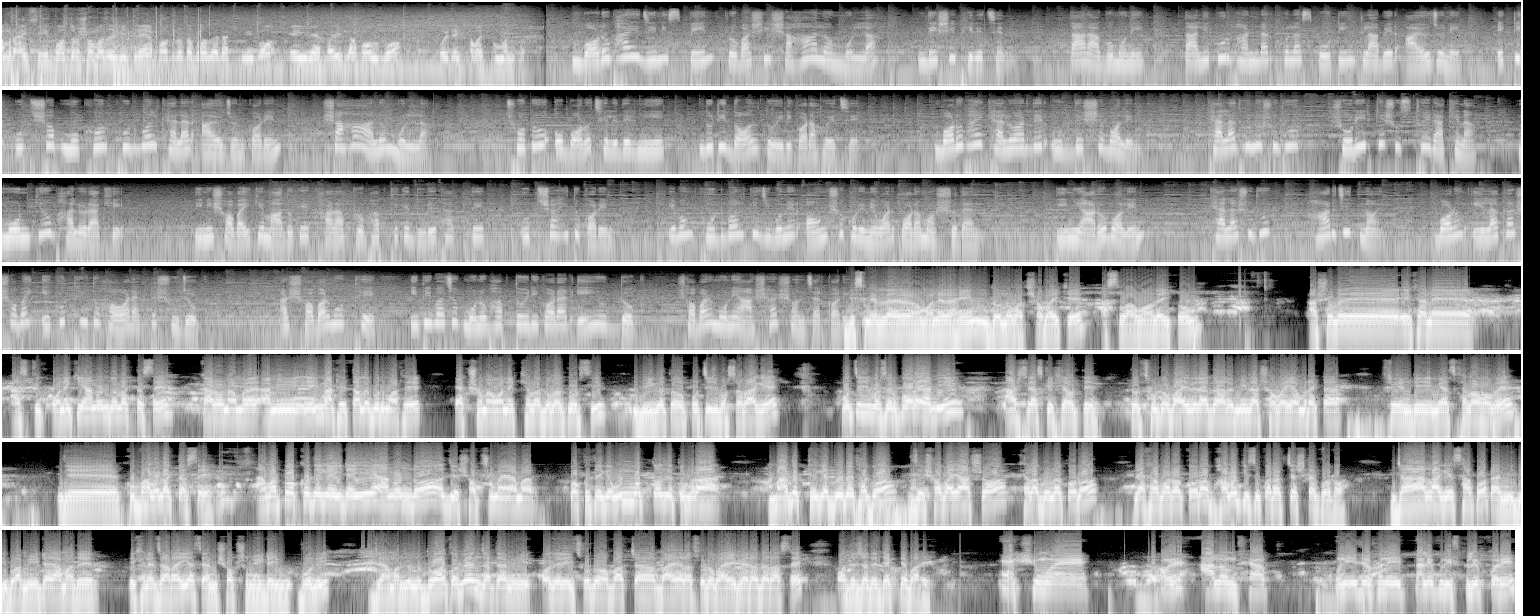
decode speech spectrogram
আমরা আইছি ভদ্র সমাজের ভিতরে, ভদ্রতা বজায় রাখতে হইব। এই ব্যাপারে যা বলব, ওইটাই সবাই সম্মান করে। বড় ভাই যিনি স্পেন প্রবাসী শাহ আলম মোল্লা দেশে ফিরেছেন, তার আগমনে তালিপুর ভান্ডারখোলা স্পোর্টিং ক্লাবের আয়োজনে একটি উৎসব মুখর ফুটবল খেলার আয়োজন করেন শাহ আলম মোল্লা। ছোট ও বড় ছেলেদের নিয়ে দুটি দল তৈরি করা হয়েছে। বড় ভাই খেলোয়াড়দের উদ্দেশ্যে বলেন, খেলাধুলো শুধু শরীরকে সুস্থই রাখে না, মনকেও ভালো রাখে। তিনি সবাইকে মাদকের খারাপ প্রভাব থেকে দূরে থাকতে উৎসাহিত করেন এবং ফুটবলকে জীবনের অংশ করে নেওয়ার পরামর্শ দেন। তিনি আরও বলেন, খেলা শুধু হারজিত নয়, বরং এলাকার সবাই একত্রিত হওয়ার একটা সুযোগ। আর সবার মধ্যে ইতিবাচক মনোভাব তৈরি করার এই উদ্যোগ সবার মনে আশার সঞ্চার করে। বিসমিল্লাহ রহমান রাহিম, ধন্যবাদ সবাইকে। আসসালামু আলাইকুম। আসলে এখানে আজকে অনেকই আনন্দ লাগতেছে, কারণ আমরা, আমি এই মাঠে, তালেবুর মাঠে এক সময় অনেক খেলাধুলা করছি, বিগত পঁচিশ বছর আগে। পঁচিশ বছর পরে আমি আসছি আজকে খেলতে। তো ছোট ভাই বেরাদার মিলা সবাই আমরা একটা ফ্রেন্ডলি ম্যাচ খেলা হবে, যে খুব ভালো লাগতেছে। আমার পক্ষ থেকে এইটাই আনন্দ যে সবসময় আমার পক্ষ থেকে উন্মুক্ত যে তোমরা মাদক থেকে দূরে থাকো, যে সবাই আসো, খেলাধুলা করো। লেখাপড়া করো, ভালো কিছু করার চেষ্টা করো। যা লাগে সাপোর্ট আমি দিব। আমি এটাই আমাদের, এখানে যারাই আছে, আমি সবসময় এটাই বলি যে আমার জন্য দোয়া করবেন যাতে আমি ওদের এই ছোট বাচ্চা ভাইয়েরা, ছোট ভাই বেরাদার আছে, ওদের যাতে দেখতে পারে। এক সময় আলম সাহেব, উনি যখন এই তালেপুর স্কুলে পড়ে,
